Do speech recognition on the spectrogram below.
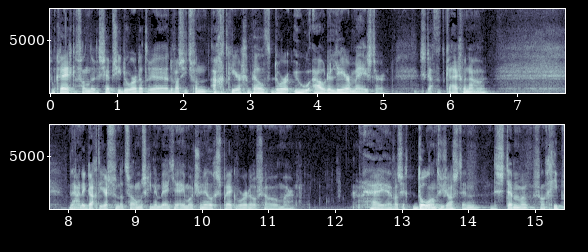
Toen kreeg ik van de receptie door dat er, eh, er was iets van acht keer gebeld door uw oude leermeester. Dus ik dacht, dat krijgen we nou. Hè? Nou, en ik dacht eerst van dat zal misschien een beetje emotioneel gesprek worden of zo. Maar hij eh, was echt dol enthousiast. En de stem van Giep,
